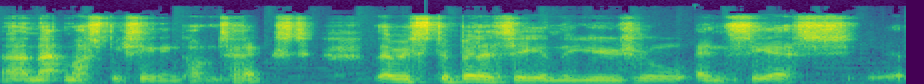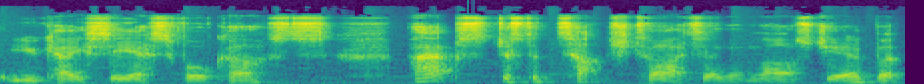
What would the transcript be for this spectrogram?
uh, and that must be seen in context. There is stability in the usual NCS UKCS forecasts. Perhaps just a touch tighter than last year, but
